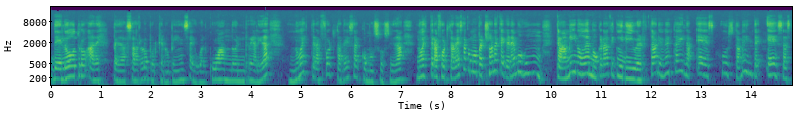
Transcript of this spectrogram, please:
del otro a despedazarlo porque no piensa igual, cuando en realidad nuestra fortaleza como sociedad, nuestra fortaleza como personas que queremos un camino democrático y libertario en esta isla es justamente esas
